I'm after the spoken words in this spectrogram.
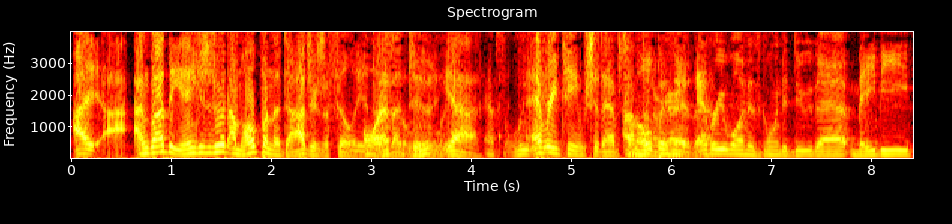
I, I I'm glad the Yankees do it. I'm hoping the Dodgers affiliate Oh, does that too. Yeah, Absolutely. Every team should have I'm hoping that, that everyone is going to do that. Maybe,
